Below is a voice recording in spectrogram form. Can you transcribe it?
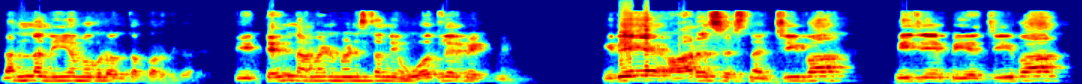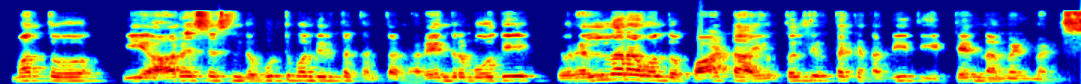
ನನ್ನ ನಿಯಮಗಳು ಅಂತ ಬರೆದಿದ್ದಾರೆ. ಈ ಟೆನ್ ಅಮೆಂಡ್ಮೆಂಟ್ಸ್ನ ನೀವು ಓದ್ಲೇಬೇಕು ನೀವು. ಇದೇ ಆರ್ ಎಸ್ ಎಸ್ನ ಜೀವ, ಬಿಜೆಪಿಯ ಜೀವ ಮತ್ತು ಈ ಆರ್ ಎಸ್ ಎಸ್ನಿಂದ ಹುಟ್ಟು ಬಂದಿರತಕ್ಕಂತ ನರೇಂದ್ರ ಮೋದಿ, ಇವರೆಲ್ಲರ ಒಂದು ಪಾಠ, ಇವ್ರು ಕಲ್ತಿರ್ತಕ್ಕಂಥ ನೀತಿ ಟೆನ್ ಅಮೆಂಡ್ಮೆಂಟ್ಸ್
